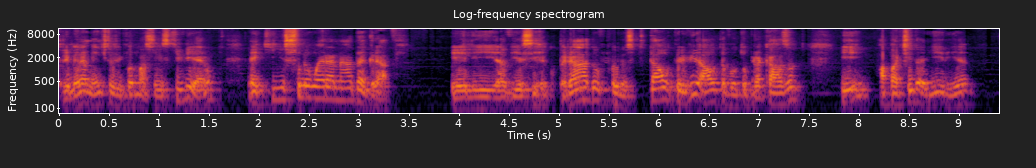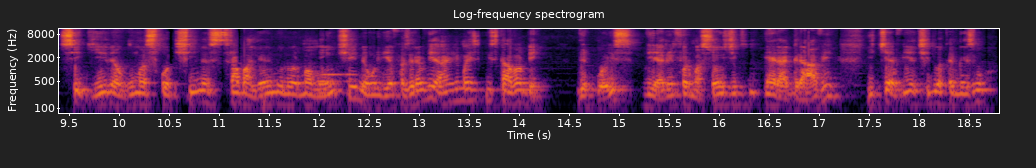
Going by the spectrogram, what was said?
Primeiramente, as informações que vieram é que isso não era nada grave. Ele havia se recuperado, foi no hospital, teve alta, voltou para casa e a partir daí iria seguir algumas rotinas trabalhando normalmente, não iria fazer a viagem, mas estava bem. Depois vieram informações de que era grave e que havia tido até mesmo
